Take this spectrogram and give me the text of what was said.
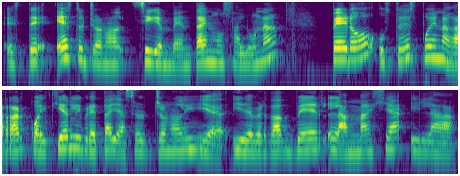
Este, este journal sigue en venta en Musa Luna, pero ustedes pueden agarrar cualquier libreta y hacer journaling y, de verdad ver la magia y la,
